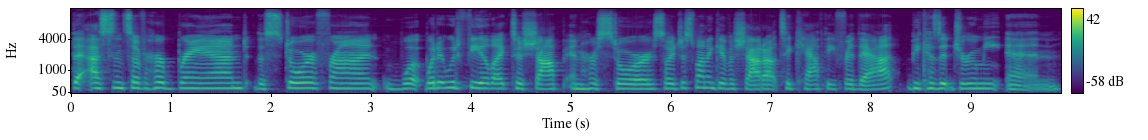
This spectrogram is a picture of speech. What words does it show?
the essence of her brand, the storefront, what, what it would feel like to shop in her store. So I just want to give a shout out to Kathy for that because it drew me in.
